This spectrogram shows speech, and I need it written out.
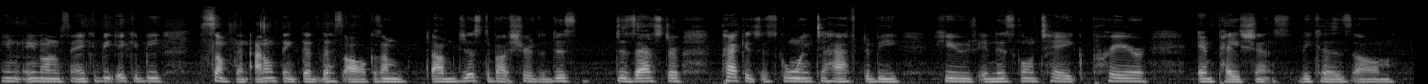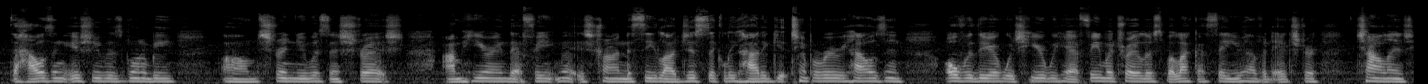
You, you know what I'm saying? It could be it could be something. I don't think that that's all because I'm I'm just about sure that this disaster package is going to have to be huge and it's going to take prayer and patience because um, the housing issue is going to be um, strenuous and stretched. I'm hearing that FEMA is trying to see logistically how to get temporary housing over there, which here we have FEMA trailers, but like I say, you have an extra challenge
